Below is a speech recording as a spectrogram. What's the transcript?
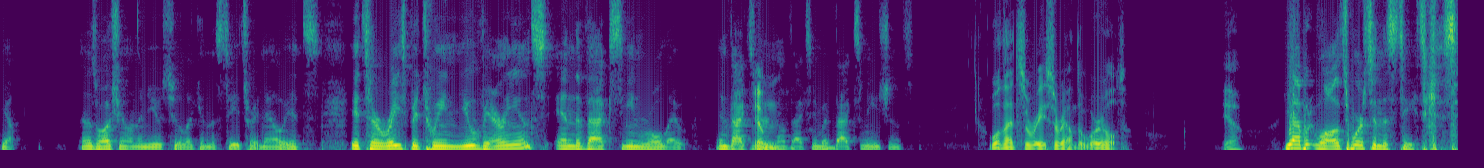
Yeah. And I was watching on the news too, like in the States right now. It's it's a race between new variants and the vaccine rollout. And vaccine Yep. not vaccine, but vaccinations. well, that's a race around the world. yeah. Yeah, but well, it's worse in the States because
